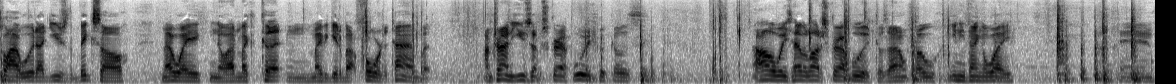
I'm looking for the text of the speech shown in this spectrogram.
plywood, I'd use the big saw. that way, you know, I'd make a cut and maybe get about four at a time. But I'm trying to use up scrap wood because I always have a lot of scrap wood because I don't throw anything away. And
